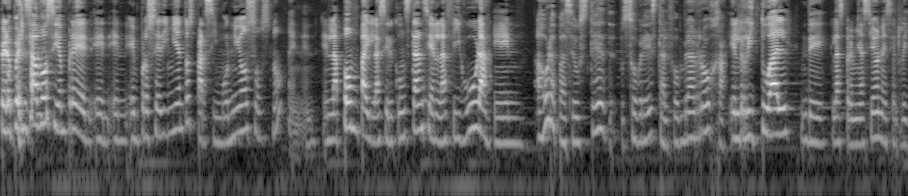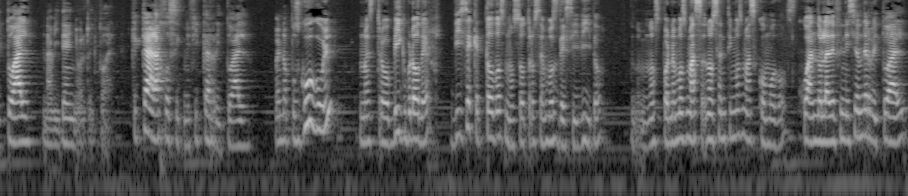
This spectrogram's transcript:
Pero pensamos siempre en, en- en- en procedimientos parsimoniosos, ¿no? En, en- en la pompa y la circunstancia, en la figura, en Ahora pase usted sobre esta alfombra roja. El ritual de las premiaciones, el ritual navideño, el ritual. ¿Qué carajo significa ritual? Bueno, pues Google, nuestro Big Brother, dice que todos nosotros hemos decidido nos ponemos más, nos sentimos más cómodos cuando la definición de ritual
